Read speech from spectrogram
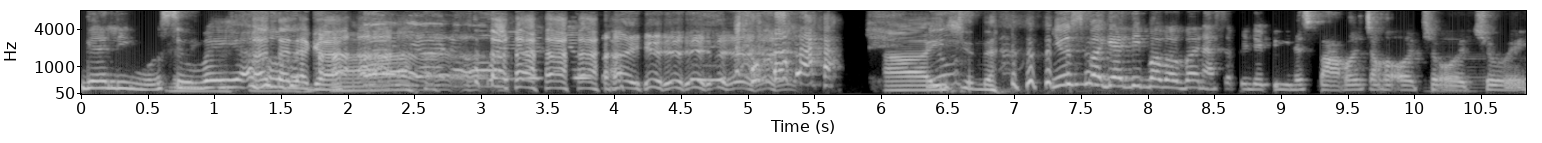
galing mo, sumayaw. Ah, talaga? Ah, yun, oo, yun, yun. Ayos Yung- yun na. Yung spaghetti pababa, nasa Pilipinas pa ako, tsaka 8-8 eh.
